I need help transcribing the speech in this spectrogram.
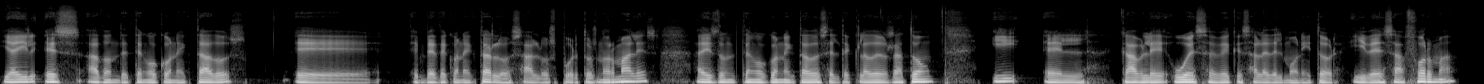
y ahí es a donde tengo conectados eh, en vez de conectarlos a los puertos normales, ahí es donde tengo conectados el teclado del ratón y el cable USB que sale del monitor. Y de esa forma,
